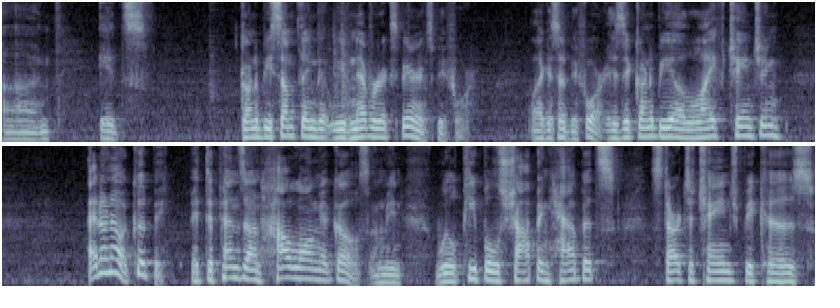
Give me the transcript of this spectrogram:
Um, it's going to be something that we've never experienced before. Like I said before, is it going to be a life changing? I don't know. It could be. It depends on how long it goes. I mean, will people's shopping habits start to change because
